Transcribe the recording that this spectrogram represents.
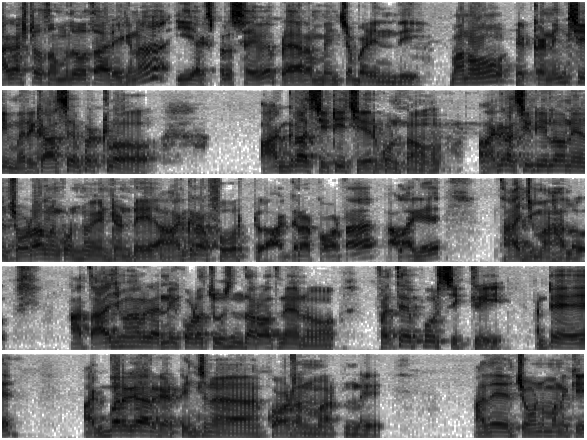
ఆగస్టు తొమ్మిదవ తారీఖున ఈ ఎక్స్ప్రెస్ హైవే ప్రారంభించబడింది. మనం ఇక్కడి నుంచి మరి కాసేపట్లో ఆగ్రా సిటీ చేరుకుంటాం. ఆగ్రా సిటీలో నేను చూడాలనుకుంటున్నాం ఏంటంటే ఆగ్రా ఫోర్ట్ ఆగ్రా కోట అలాగే తాజ్మహల్ ఆ తాజ్మహల్ అన్నీ కూడా చూసిన తర్వాత నేను ఫతేపూర్ సిక్రీ అంటే అక్బర్ గారు కట్టించిన కోట అనమాట అండి. అదే చూడండి మనకి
